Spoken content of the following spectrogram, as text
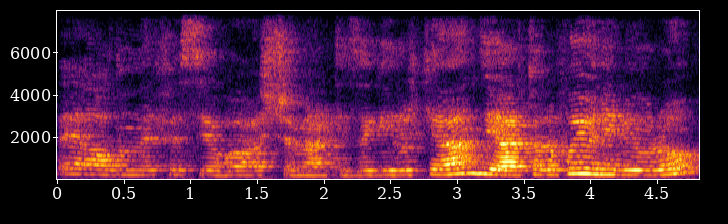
Ve aldım nefes yavaşça merkeze gelirken diğer tarafa yöneliyorum.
